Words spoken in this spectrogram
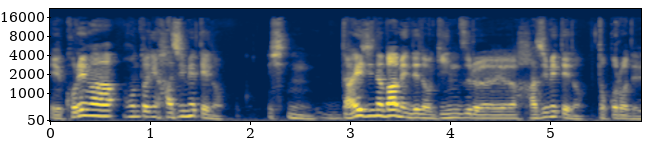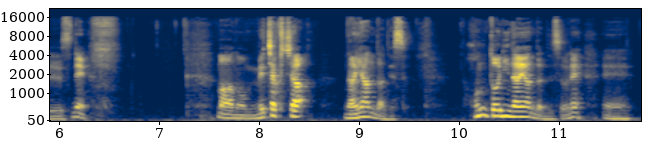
え、これが本当に初めての、うん、大事な場面での銀ずる初めてのところでですね、まあ、あの、めちゃくちゃ悩んだんです。本当に悩んだんですよね。えー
